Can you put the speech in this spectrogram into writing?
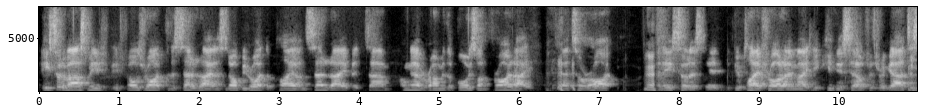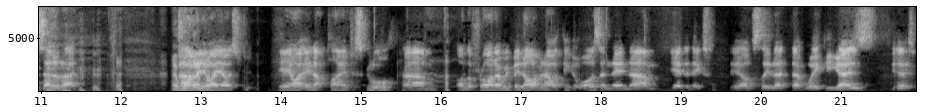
He sort of asked me if, if I was right for the Saturday, and I said I'll be right to play on Saturday, but um, I'm going to have a run with the boys on Friday. If that's all right. And he sort of said, "If you play Friday, mate, you're kidding yourself with regard to Saturday." And so what anyway. I was, yeah, I ended up playing for school um, on the Friday. We beat Ivanhoe, I think it was, and then um, yeah, the next, yeah, obviously that that week he goes, yes,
